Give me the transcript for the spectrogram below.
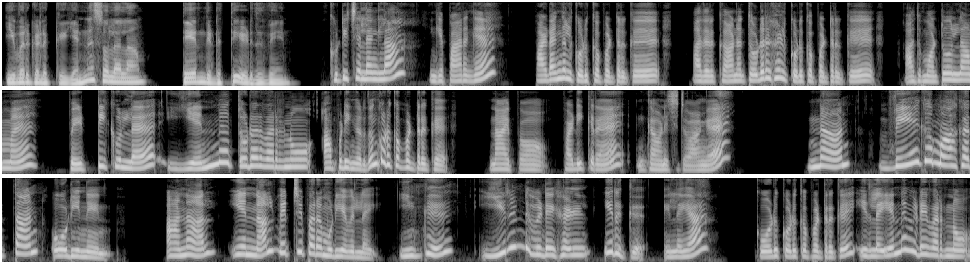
இவர்களுக்கு என்ன சொல்லலாம்? தேர்ந்தெடுத்து எழுதுவேன். குட்டிச்செல்லங்களா இங்க பாருங்க. படங்கள் கொடுக்கப்பட்டிருக்கு அதற்கான தொடர்கள் கொடுக்கப்பட்டிருக்கு. அது மட்டும் இல்லாம பெட்டிக்குள்ள என்ன தொடர் வரணும் அப்படிங்கறதும் கொடுக்கப்பட்டிருக்கு. நான் இப்போ படிக்கிறேன் கவனிச்சிட்டு வாங்க. நான் வேகமாகத்தான் ஓடினேன். ஆனால் என்னால் வெற்றி பெற முடியவில்லை. இங்கு இரண்டு விடைகள் இருக்கு இல்லையா? கோடு கொடுக்கப்பட்டிருக்கு. இதுல என்ன விடை வரணும்?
